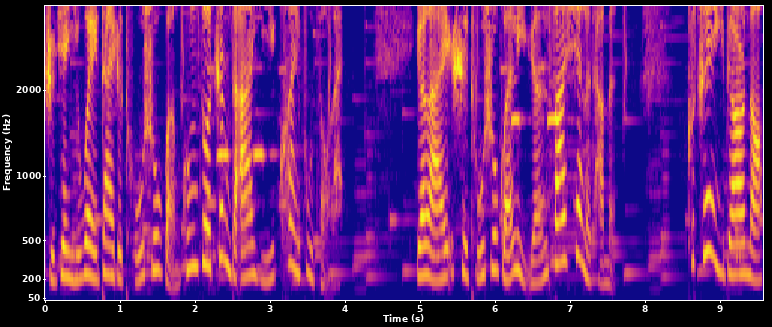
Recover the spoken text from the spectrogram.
只见一位带着图书馆工作证的阿姨快步走来，原来是图书管理员发现了他们。可这一边呢，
